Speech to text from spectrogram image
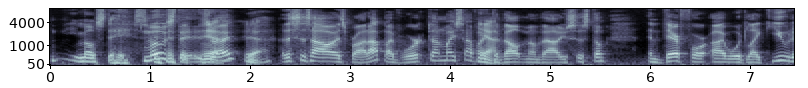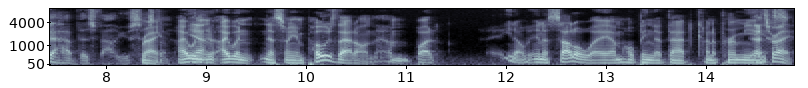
Most days. Most days, yeah, right? Yeah. This is how I was brought up. I've worked on myself. I've Yeah. developed my value system. And therefore, I would like you to have this value system. Right. I wouldn't. Yeah. I wouldn't necessarily impose that on them, but you know, in a subtle way, I'm hoping that that kind of permeates. That's right.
